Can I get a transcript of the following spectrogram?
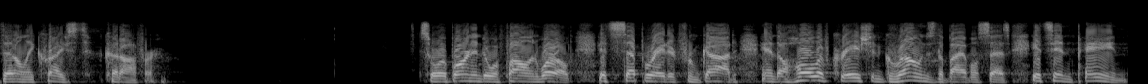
that only Christ could offer. So we're born into a fallen world. It's separated from God, and the whole of creation groans, the Bible says. It's in pain.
